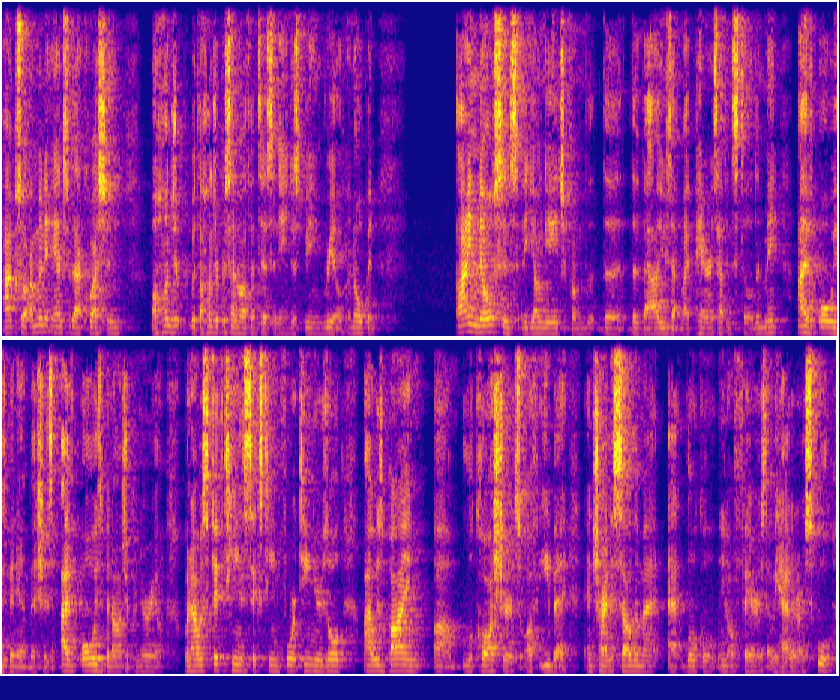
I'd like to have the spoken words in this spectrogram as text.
I'm so I'm going to answer that question a hundred with hundred percent authenticity and just being real and open. I know since a young age from the, the, the, values that my parents have instilled in me, I've always been ambitious. I've always been entrepreneurial. When I was 15, 16, 14 years old, I was buying, um, Lacoste shirts off eBay and trying to sell them at, at local, you know, fairs that we had at our school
